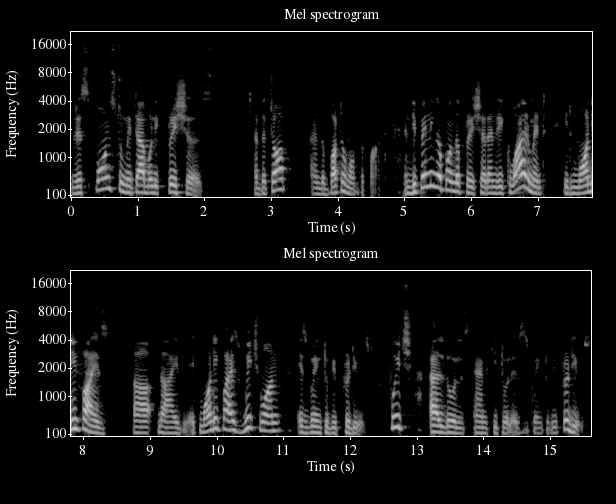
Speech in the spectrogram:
responds to metabolic pressures at the top and the bottom of the path. And depending upon the pressure and requirement, it modifies uh, the idea. It modifies which one is going to be produced, which aldolase and ketolase is going to be produced.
